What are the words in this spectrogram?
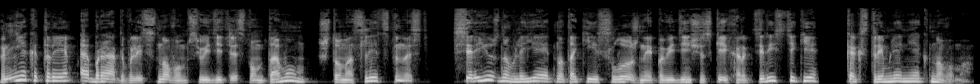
Некоторые обрадовались новым свидетельством тому, что наследственность серьезно влияет на такие сложные поведенческие характеристики, как стремление к новому,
